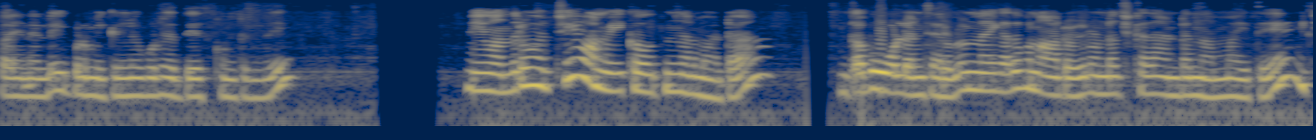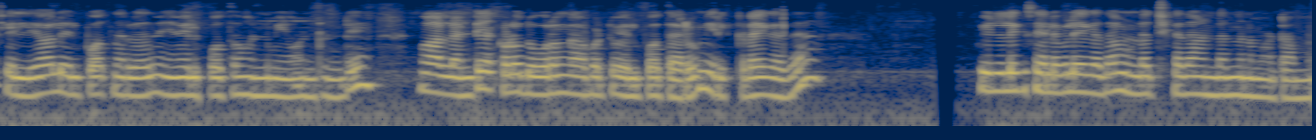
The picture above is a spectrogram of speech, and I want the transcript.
ఫైనల్లీ ఇప్పుడు మిగిలిన కూడా సర్దేసుకుంటుంది. మేమందరం వచ్చి వన్ వీక్ అవుతుంది అనమాట ఇంకా బోల్డ్ అని సెలవులు ఉన్నాయి కదా ఒక నాలుగు రోజులు ఉండొచ్చు కదా అంటుంది అమ్మ అయితే. చెల్లి వాళ్ళు వెళ్ళిపోతున్నారు కదా మేము వెళ్ళిపోతామండి మేము అంటుంటే. వాళ్ళంటే ఎక్కడో దూరం కాబట్టి వెళ్ళిపోతారు మీరు ఇక్కడే కదా. పిల్లలకి సెలవులే కదా ఉండొచ్చు కదా అంటుంది అనమాట అమ్మ.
